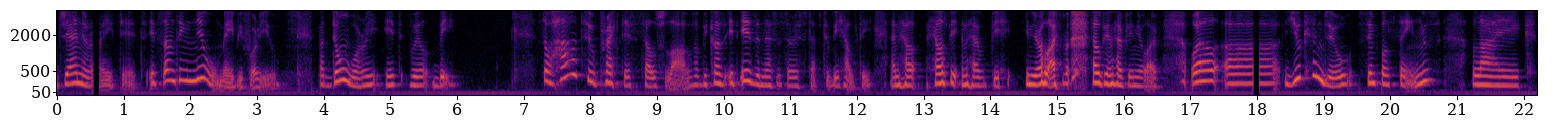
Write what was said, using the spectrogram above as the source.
generate it. It's something new, maybe, for you. But don't worry, it will be. So, how to practice self love? Because it is a necessary step to be healthy and he- healthy and happy in your life. healthy and happy in your life. Well, uh, you can do simple things like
